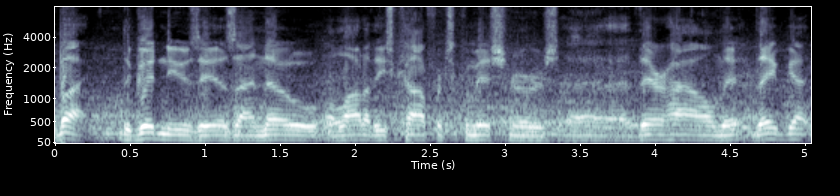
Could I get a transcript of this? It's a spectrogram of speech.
But the good news is, I know a lot of these conference commissioners, uh, they're high on their, they've got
